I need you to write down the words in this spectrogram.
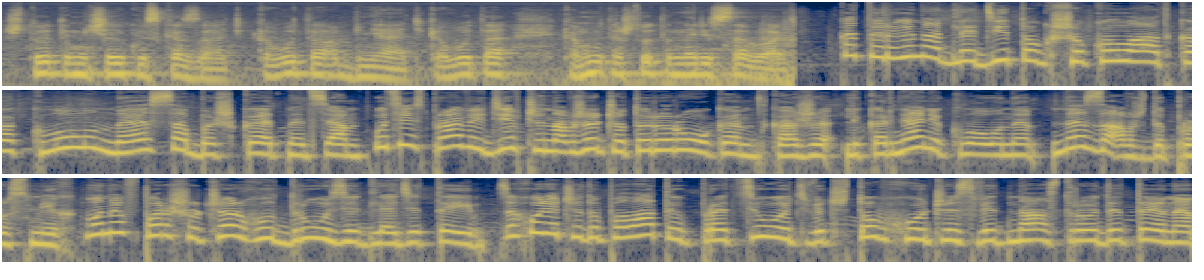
что этому человеку сказать, кого-то обнять, кого-то, кому-то что-то нарисовать. Катерина для діток шоколадка, клоунеса, бешкетниця. У цій справі дівчина вже 4 роки. Каже, лікарняні клоуни не завжди про сміх. Вони в першу чергу друзі для дітей. Заходячи до палати, працюють, відштовхуючись від настрою дитини.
